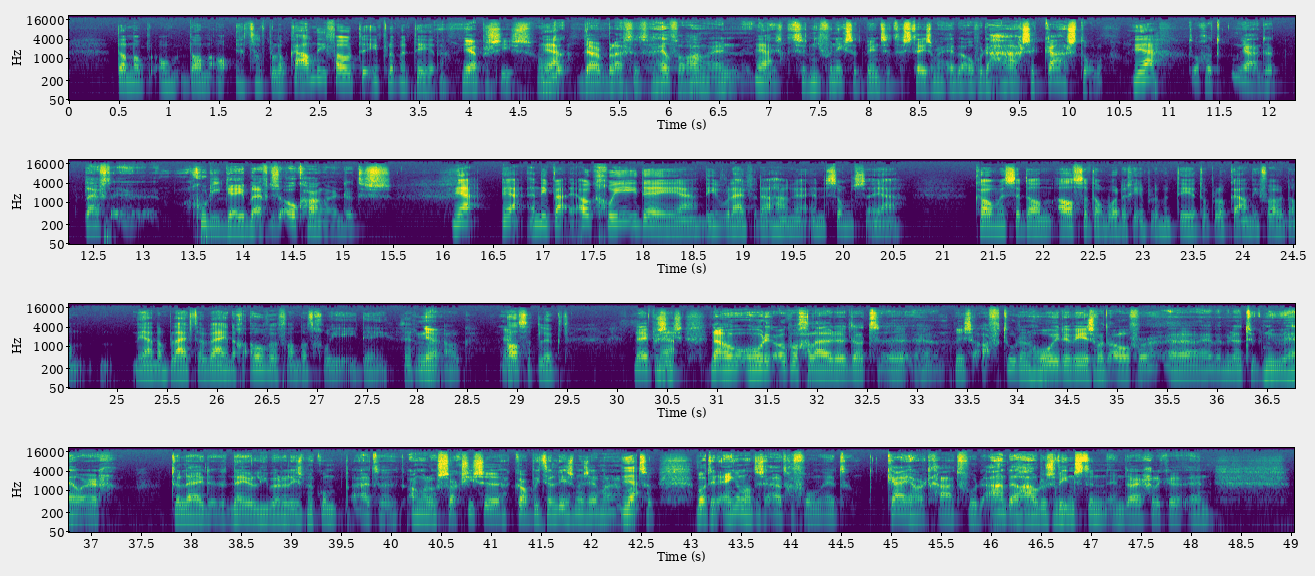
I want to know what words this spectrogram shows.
dan, op, om, dan het op lokaal niveau te implementeren. Ja, precies. Want Ja. daar blijft het heel veel hangen. En Ja. het is niet voor niks dat mensen het steeds maar hebben over de Haagse kaastolk. Ja, Toch, het, ja, dat blijft... eh, Een goed idee blijft dus ook hangen. Dat is... ja, ja. En die, ook goede ideeën, ja, die blijven daar hangen. En soms, eh, ja, komen ze dan, als ze dan worden geïmplementeerd op lokaal niveau, dan, ja, dan blijft er weinig over van dat goede idee, zeg maar Ja. ook. Ja. Als het lukt. Nee, precies. Nou hoor ik ook wel geluiden dat, eh, tenminste af en toe dan hoor je er weer eens wat over. Eh, we hebben natuurlijk nu heel erg te lijden, het neoliberalisme komt uit het anglo-saxische kapitalisme, zeg maar. Ja. Wat, wat in Engeland is uitgevonden, het keihard gaat voor de aandeelhouderswinsten en dergelijke. En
